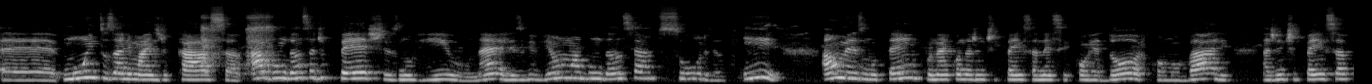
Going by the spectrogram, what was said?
é, muitos animais de caça, a abundância de peixes no rio, né? Eles viviam uma abundância absurda. E, ao mesmo tempo, né, quando a gente pensa nesse corredor como vale, a gente pensa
